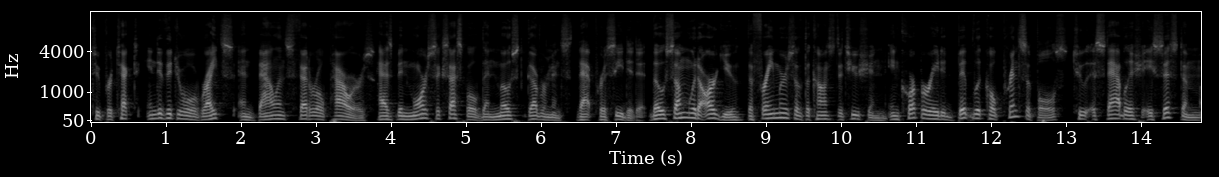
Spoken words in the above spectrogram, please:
to protect individual rights and balance federal powers has been more more successful than most governments that preceded it. Though some would argue the framers of the Constitution incorporated biblical principles to establish a system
